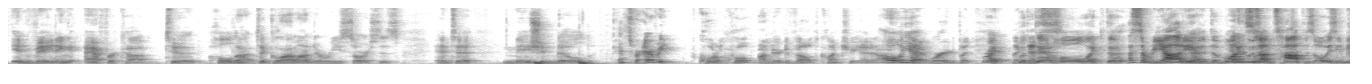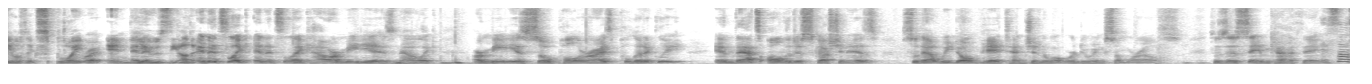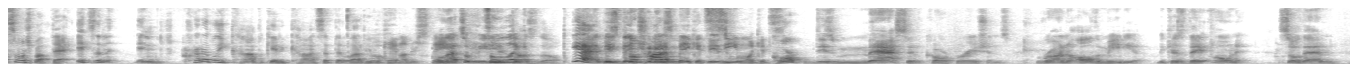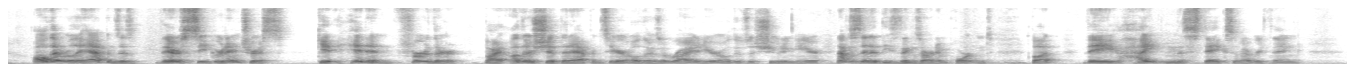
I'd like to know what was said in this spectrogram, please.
invading Africa to hold on to glom onto resources and to nation build. That's for every quote unquote underdeveloped country. I don't know Oh, yeah. that word, but Right, like but that whole like the That's the reality Yeah, of it. The one who's like- on top is always going to be able to exploit right and, it- use the other. and it's like and it's like how our media is now like our media is so polarized politically and that's all the discussion is so that we don't pay attention to what we're doing somewhere else. So it's the same kind of thing. It's not so much about that. It's an incredibly complicated concept that a lot of people can't understand. well that's what media So, like, does though. Yeah, and they, These they try to make it these seem like it's corp these massive corporations run all the media because they own it. So then all that really happens is their secret interests get hidden further by other shit that happens here. Oh there's a riot here. Oh there's a shooting here. Not to say that these things aren't important but they heighten the stakes of everything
